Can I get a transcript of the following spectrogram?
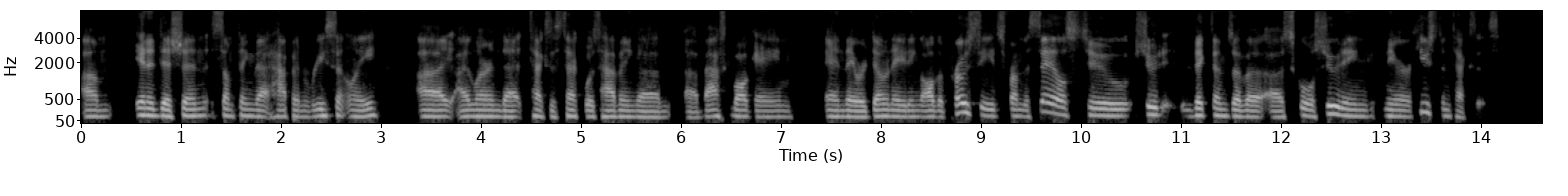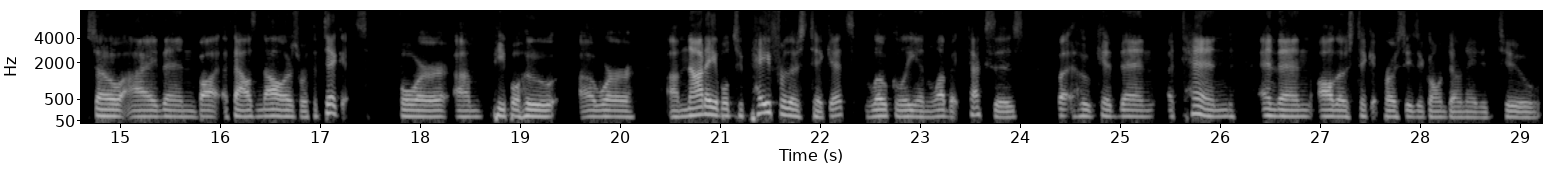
Um, in addition, something that happened recently, I, I learned that Texas Tech was having a, a, basketball game and they were donating all the proceeds from the sales to shoot victims of a, a school shooting near Houston, Texas. So I then bought a thousand dollars worth of tickets for um, people who uh, were um, not able to pay for those tickets locally in Lubbock, Texas, but who could then attend, and then all those ticket proceeds are going donated to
